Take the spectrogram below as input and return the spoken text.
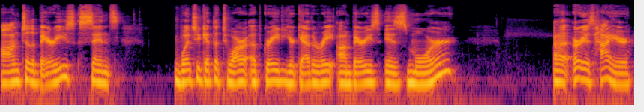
onto the berries since once you get the Tawara upgrade, your gather rate on berries is more uh, or is higher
